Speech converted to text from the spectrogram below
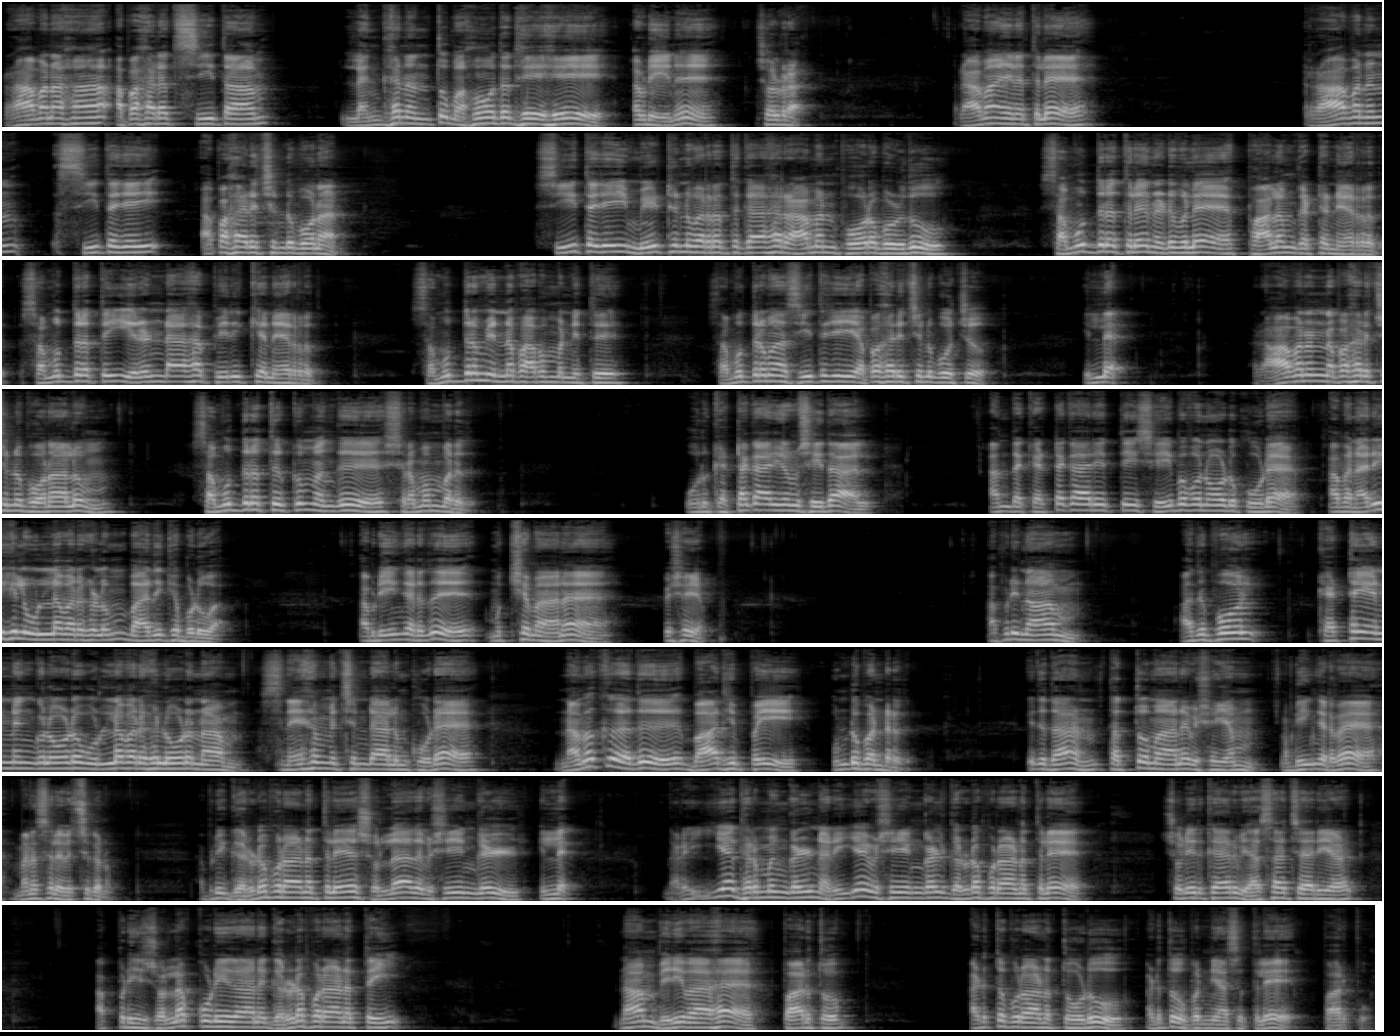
ராவணா அபஹரத் சீதாம் லங்கனந்து மகோததேஹே அப்படின்னு சொல்கிறார் ராமாயணத்தில் ராவணன் சீதையை அபகரிச்சுண்டு போனான். சீதையை மீட்டுன்னு வர்றதுக்காக ராமன் போகிற பொழுது சமுத்திரத்தில் நடுவில் பாலம் கட்ட நேர்றது. சமுத்திரத்தை இரண்டாக பிரிக்க நேர்றது. சமுத்திரம் என்ன பாபம் பண்ணித்து? சமுத்திரமாக சீதையை அபகரிச்சுன்னு போச்சோ? இல்லை. ராவணன் அபகரிச்சுன்னு போனாலும் சமுத்திரத்திற்கும் அங்கு சிரமம் வருது. ஒரு கெட்ட காரியம் செய்தால் அந்த கெட்ட காரியத்தை செய்பவனோடு கூட அவன் அருகில் உள்ளவர்களும் பாதிக்கப்படுவா அப்படிங்கிறது முக்கியமான விஷயம். அப்படி நாம் அதுபோல் கெட்ட எண்ணங்களோடு உள்ளவர்களோடு நாம் ஸ்னேகம் வச்சிருந்தாலும் கூட நமக்கு அது பாதிப்பை உண்டு பண்ணுறது இதுதான் தத்துவமான விஷயம் அப்படிங்கிறத மனசில் வச்சுக்கணும். அப்படி கருட புராணத்திலே சொல்லாத விஷயங்கள் இல்லை. நிறைய தர்மங்கள் நிறைய விஷயங்கள் கருட புராணத்தில் சொல்லியிருக்கார் வியாசாச்சாரியார். அப்படி சொல்லக்கூடியதான கருட புராணத்தை நாம் விரிவாக பார்த்தோம். அடுத்த புராணத்தோடு அடுத்த உபன்யாசத்திலே பார்ப்போம்.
